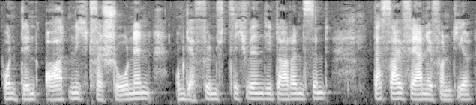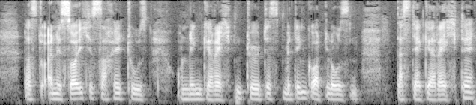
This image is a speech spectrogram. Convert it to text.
und den Ort nicht verschonen, um der 50 willen, die darin sind? Das sei ferne von dir, dass du eine solche Sache tust und den Gerechten tötest mit den Gottlosen, dass der Gerechte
